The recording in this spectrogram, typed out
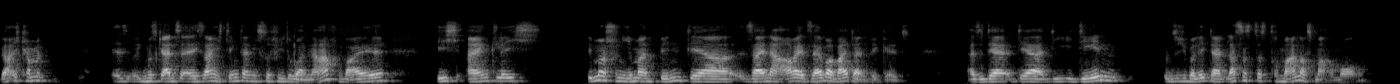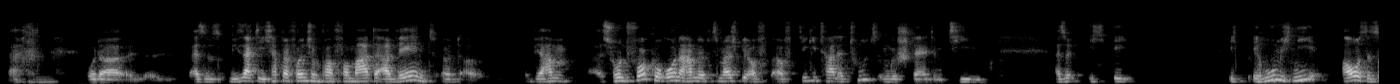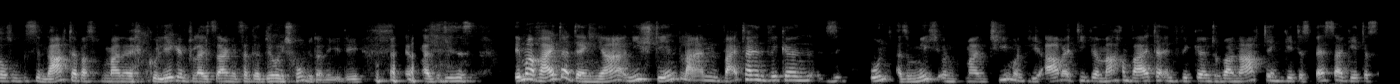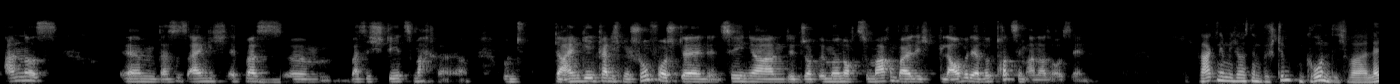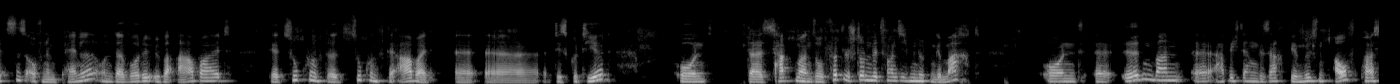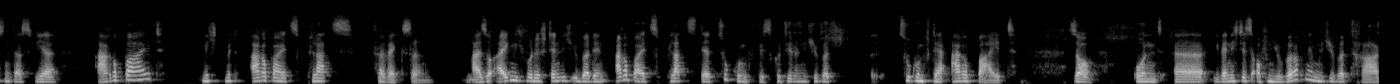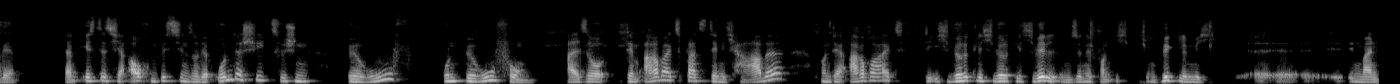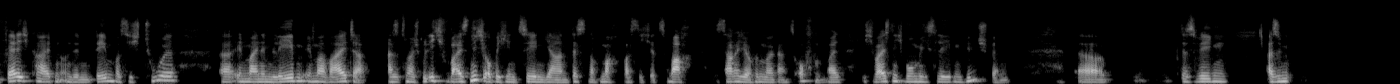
Ja, ich kann mit, ich muss ganz ehrlich sagen, ich denke da nicht so viel drüber nach, weil ich eigentlich immer schon jemand bin, der seine Arbeit selber weiterentwickelt. Also der, der die Ideen und sich überlegt, ja, lass uns das doch mal anders machen morgen. Mhm. oder, also wie gesagt, ich habe ja vorhin schon ein paar Formate erwähnt und äh, wir haben schon vor Corona haben wir zum Beispiel auf, auf digitale Tools umgestellt im Team. Also ich, ich, ich, ich ruhe mich nie aus. Das ist auch so ein bisschen Nachteil, was meine Kolleginnen vielleicht sagen, jetzt hat der Döring schon wieder eine Idee. Also dieses, immer weiterdenken, ja, nie stehen bleiben, weiterentwickeln und also mich und mein Team und die Arbeit, die wir machen, weiterentwickeln, darüber nachdenken, geht es besser, geht es anders. Ähm, das ist eigentlich etwas, mhm. ähm, was ich stets mache. Ja. Und dahingehend kann ich mir schon vorstellen, in zehn Jahren den Job immer noch zu machen, weil ich glaube, der wird trotzdem anders aussehen. Ich frage nämlich aus einem bestimmten Grund. Ich war letztens auf einem Panel und da wurde über Arbeit der Zukunft oder Zukunft der Arbeit äh, äh, diskutiert. Und das hat man so Viertelstunde, 20 Minuten gemacht. Und äh, irgendwann äh, habe ich dann gesagt, wir müssen aufpassen, dass wir Arbeit nicht mit Arbeitsplatz verwechseln. Mhm. Also eigentlich wurde ständig über den Arbeitsplatz der Zukunft diskutiert und nicht über äh, Zukunft der Arbeit. So, und äh, wenn ich das auf New Work nämlich übertrage, dann ist es ja auch ein bisschen so der Unterschied zwischen Beruf und Berufung. Also dem Arbeitsplatz, den ich habe, von der Arbeit, die ich wirklich, wirklich will, im Sinne von, ich, entwickle mich in meinen Fähigkeiten und in dem, was ich tue, äh, in meinem Leben immer weiter. Also zum Beispiel, ich weiß nicht, ob ich in zehn Jahren das noch mache, was ich jetzt mache. Das sage ich auch immer ganz offen, weil ich weiß nicht, wo mich das Leben hinschwemmt. Äh, deswegen, also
